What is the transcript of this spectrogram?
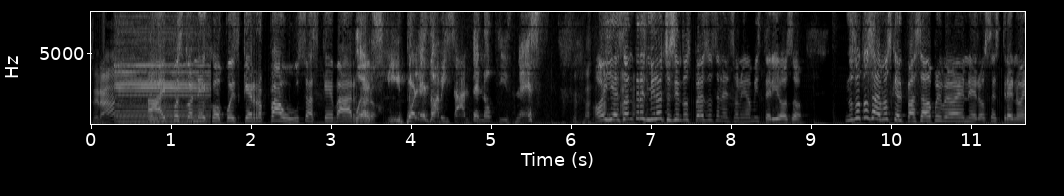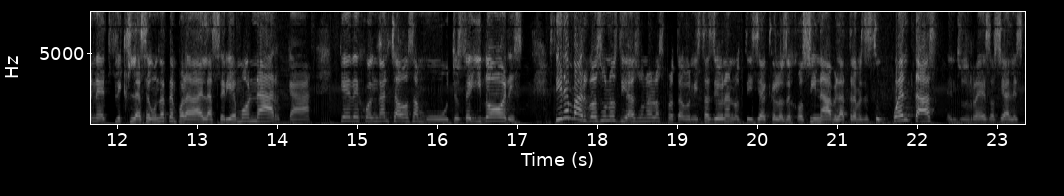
¿Será? Ay, pues conejo, pues qué ropa usas, qué bárbaro. Pues sí, ponle suavizante, no business. Oye, son 3.800 pesos en el sonido misterioso. Nosotros sabemos que el pasado primero de enero se estrenó en Netflix la segunda temporada de la serie Monarca, que dejó enganchados a muchos seguidores. Sin embargo, hace unos días uno de los protagonistas dio una noticia que los dejó sin habla a través de sus cuentas en sus redes sociales.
